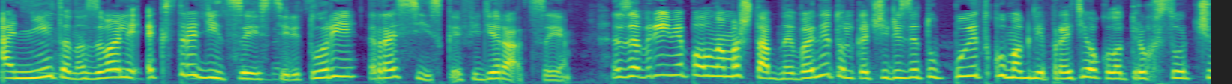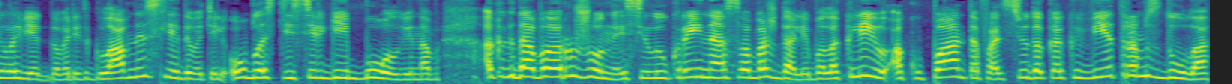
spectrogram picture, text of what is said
Они это называли экстрадицией с территории Российской Федерации. За время полномасштабной войны только через эту пытку могли пройти около 300 человек, говорит главный следователь области Сергей Болвинов. А когда вооруженные силы Украины освобождали Балаклею, оккупантов отсюда как ветром сдуло,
